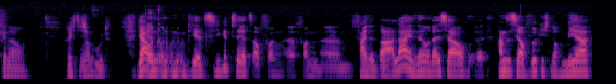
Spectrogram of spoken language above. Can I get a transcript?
Genau. Richtig ja. gut. Ja, und, und, und, und DLC gibt's ja jetzt auch von, äh, von ähm, Final Bar allein, ne? Und da ist ja auch, äh, haben sie es ja auch wirklich noch mehr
